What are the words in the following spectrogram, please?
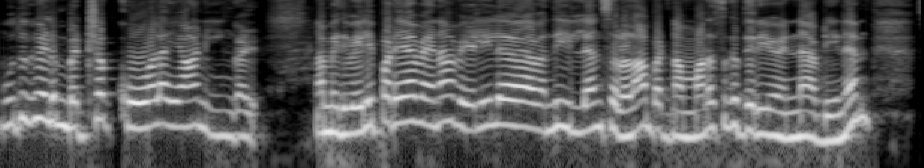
முதுகெலும்பெற்ற கோழையா நீங்கள். நம்ம இது வெளிப்படையா வேணா வெளியில வந்து இல்லைன்னு சொல்லலாம் பட் நம்ம மனசுக்கு தெரியும் என்ன அப்படின்னு. ஸோ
